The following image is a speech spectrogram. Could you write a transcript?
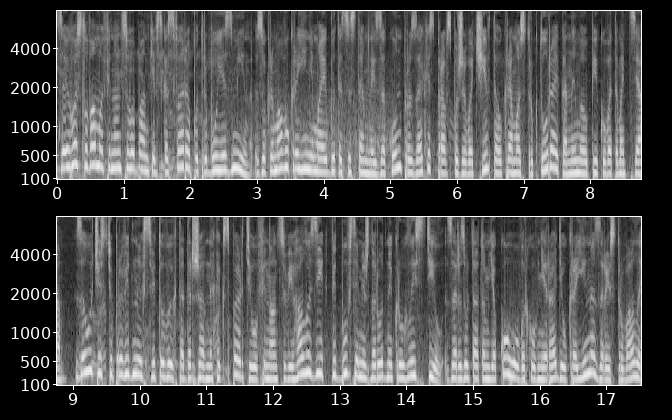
За його словами, фінансово-банківська сфера потребує змін. Зокрема, в Україні має бути системний закон про захист прав споживачів та окрема структура, яка ними опікуватиметься. За участю провідних світових та державних експертів у фінансовій галузі відбувся міжнародний круглий стіл, за результатом якого у Верховній Раді України зареєстрували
